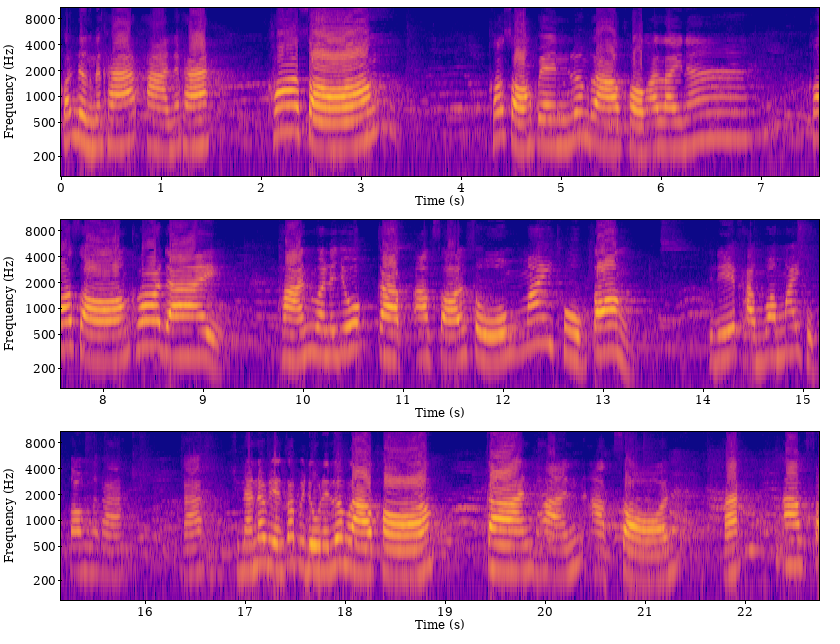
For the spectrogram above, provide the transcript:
ข้อหนึ่งนะคะผ่านนะคะ ข้อสองข้อสองเป็นเรื่องราวของอะไรนะ ข้อสองข้อใดผันวรรณยุกต์กับอักษรสูงไม่ถูกต้อง ทีนี้คำว่าไม่ถูกต้องนะคะนะฉะนั้นนักเรียนก็ไปดูในเรื่องราวของการผันอักษรนะอักษ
